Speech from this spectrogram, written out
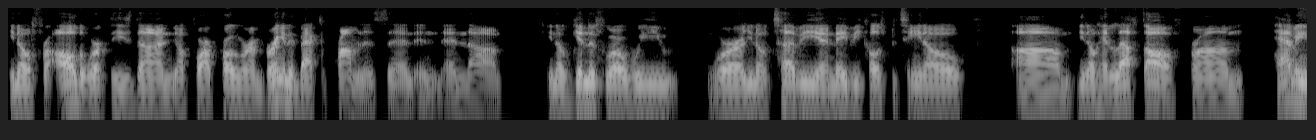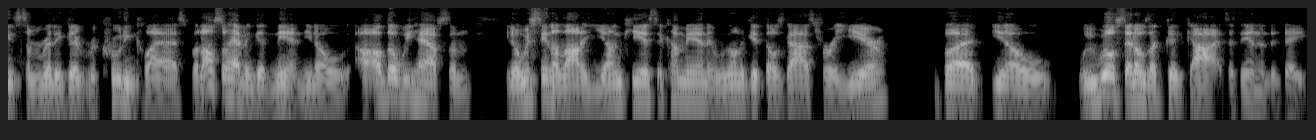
you know, for all the work that he's done, you know, for our program, bringing it back to prominence and and and um, you know, getting us where we were, you know, Tubby and maybe Coach Pitino, um, you know, had left off from having some really good recruiting class, but also having good men. You know, although we have some, you know, we've seen a lot of young kids that come in, and we want to get those guys for a year, but you know, we will say those are good guys at the end of the day.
